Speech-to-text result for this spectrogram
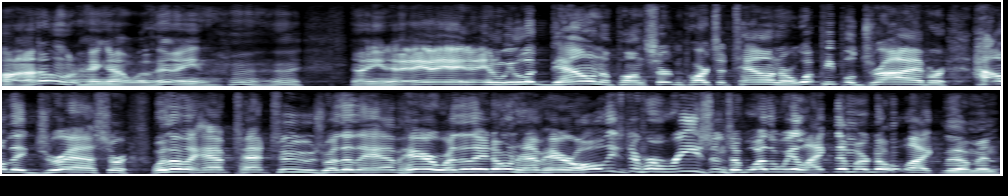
oh, I don't want to hang out with him. I mean, I mean, and we look down upon certain parts of town or what people drive or how they dress or whether they have tattoos, whether they have hair, whether they don't have hair, all these different reasons of whether we like them or don't like them. And,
